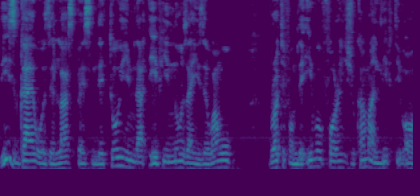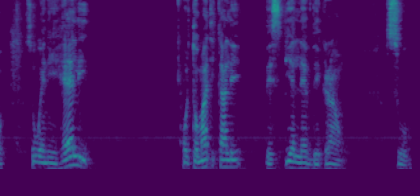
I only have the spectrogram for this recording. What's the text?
This guy was the last person. They told him that if he knows that he's the one who brought it from the evil forest, he should come and lift it up. So when he held it, automatically the spear left the ground. So,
